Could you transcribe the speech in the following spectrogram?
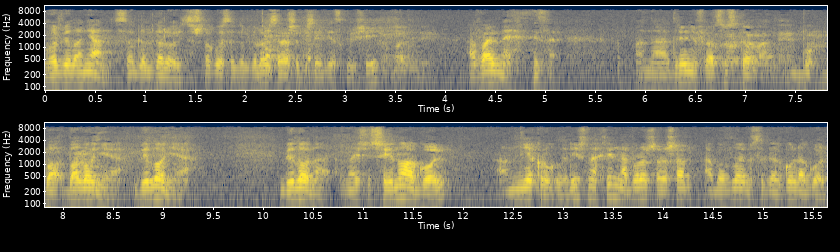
вавилонян сагаль галойс? Что такое сагаль галойс? Раша объясняет несколько вещей. Овальная, не знаю. А на древнефранцузском б- ба- балония, белония. Белона, значит, шейно оголь, он не круглый. Лишь нахрен наоборот шарашан обовлоем сагаголь оголь.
